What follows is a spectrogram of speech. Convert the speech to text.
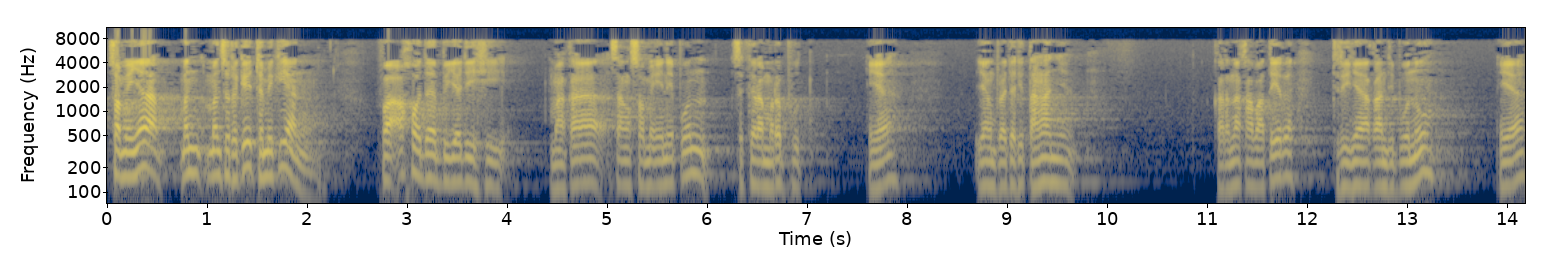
suaminya men mencurigai demikian. Fa biyadihi, maka sang suami ini pun segera merebut ya yang berada di tangannya. Karena khawatir dirinya akan dibunuh, ya,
